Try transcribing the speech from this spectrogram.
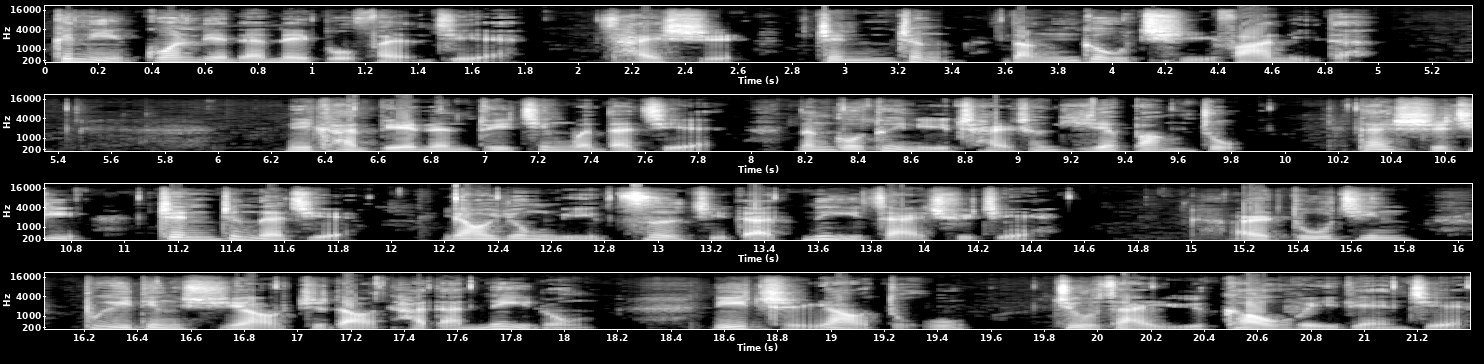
跟你关联的那部分解，才是真正能够启发你的。你看别人对经文的解，能够对你产生一些帮助，但实际真正的解，要用你自己的内在去解。而读经不一定需要知道它的内容，你只要读，就在于高维连接，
